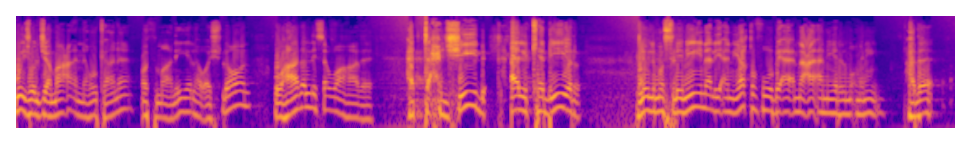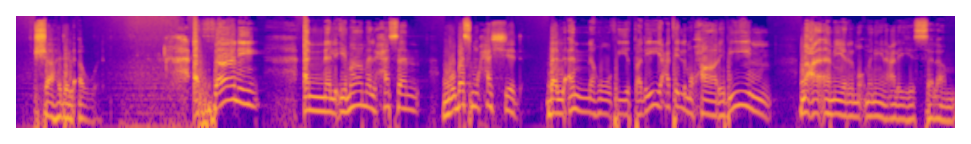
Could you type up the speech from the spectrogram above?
ويجوا الجماعة أنه كان عثماني الهوى. شلون؟ وهذا اللي سوى هذا التحشيد الكبير للمسلمين لأن يقفوا مع أمير المؤمنين. هذا الشاهد الأول. الثاني أن الإمام الحسن مو بس محشد بل أنه في طليعة المحاربين مع أمير المؤمنين عليه السلام.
